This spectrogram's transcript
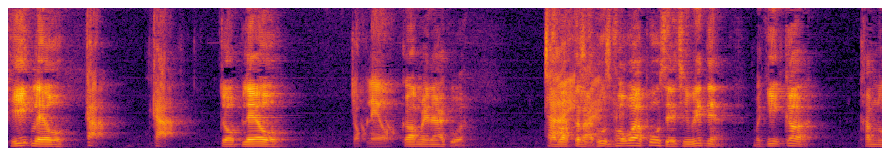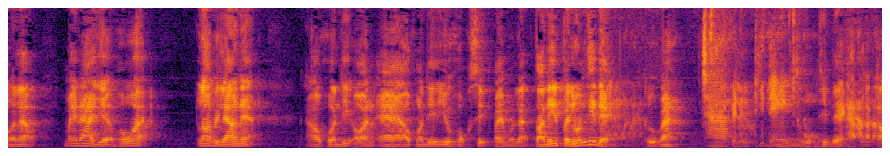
พีคเร็วครับครับจบเร็ว จบเร็ว ก็ไม่น่ากลัวใช่สำหรับตลาดหุ้นใช่เพราะว่าผู้เสียชีวิตเนี่ย เมื่อกี้ก็คำนวณแล้ว ไม่น่าเยอะเพราะว่ารอบที่แล้วเนี่ย เอาคนที่อ่อนแอเอาคนที่อายุหกสิบไปหมดแล้ว ตอนนี้เป็นรุ่นที่เด็กถูกไหมใช่เป็นรุ่นที่เด็กอืมถูรุ่กนที่เด็กนะครับแล้วก็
